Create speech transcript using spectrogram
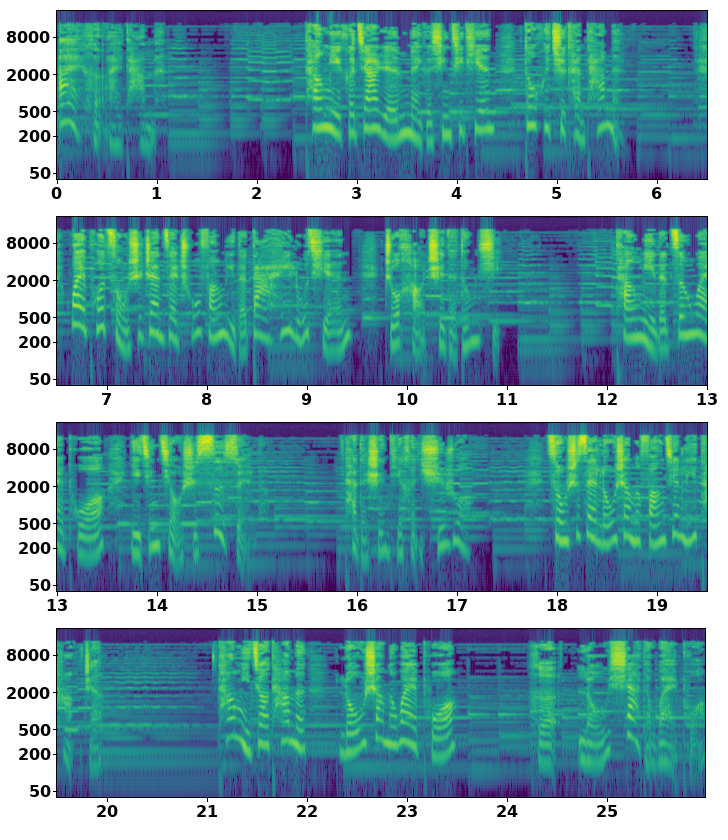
爱很爱他们。汤米和家人每个星期天都会去看他们。外婆总是站在厨房里的大黑炉前煮好吃的东西。汤米的曾外婆已经九十四岁了，她的身体很虚弱，总是在楼上的房间里躺着。汤米叫他们楼上的外婆和楼下的外婆。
